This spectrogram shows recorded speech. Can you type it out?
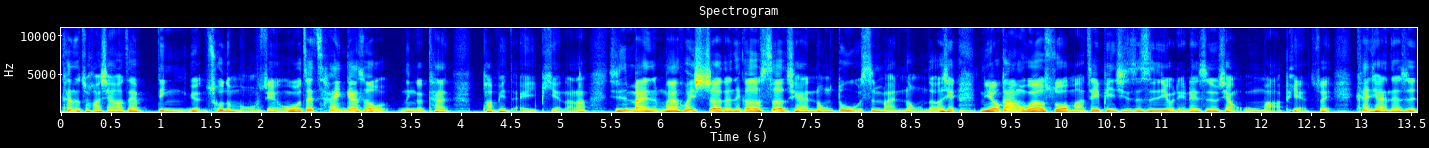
看得出好像有在盯远处的某些，我在猜应该是有那个看旁边的 A 片了，那其实蛮蛮会射的，那个射起来浓度是蛮浓的，而且你又刚刚我又说嘛，这一片其实是有点类似像五马片，所以看起来呢是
